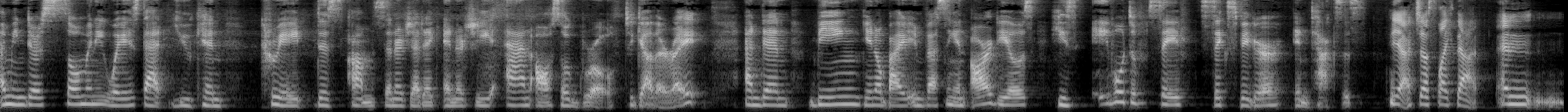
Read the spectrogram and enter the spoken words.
I mean, there's so many ways that you can create this um, synergetic energy and also grow together, right? And then being, you know, by investing in our deals, he's able to save six figure in taxes. Yeah, just like that. And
